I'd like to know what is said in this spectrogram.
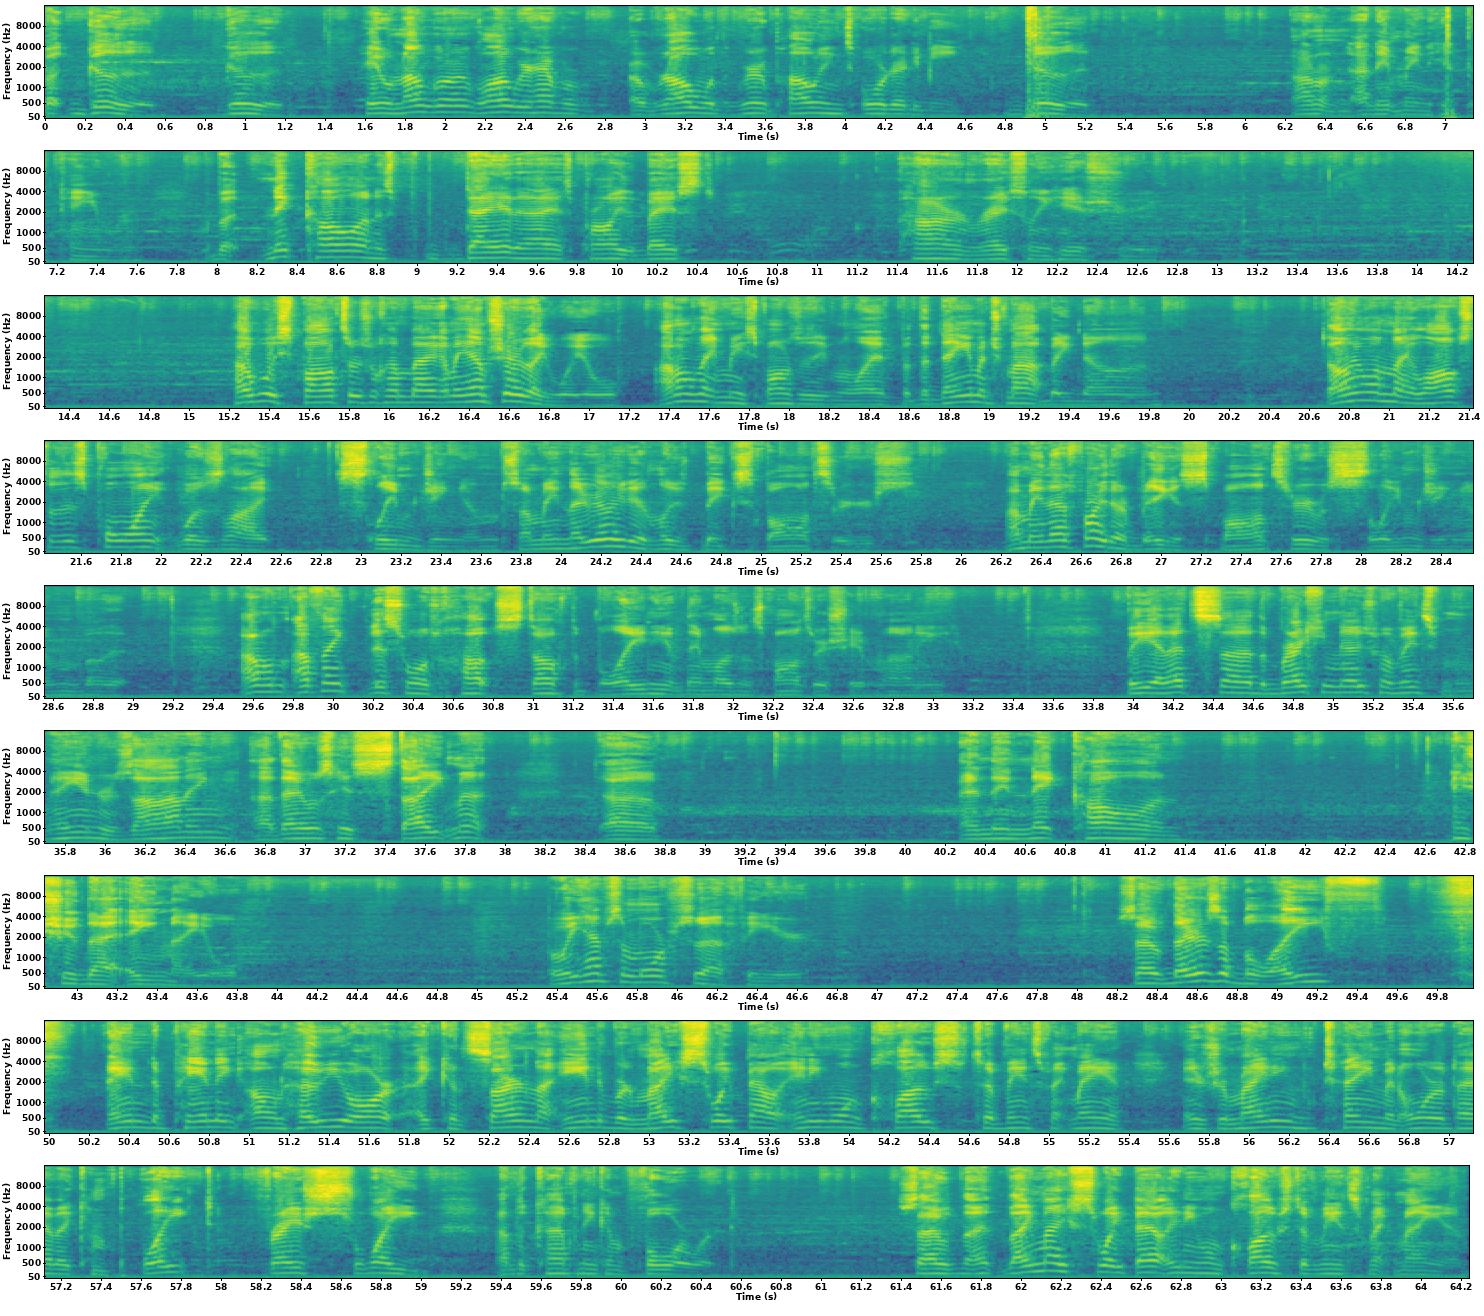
But good, good. He will no longer have a, a role with the group holdings order to be good. I don't. I didn't mean to hit the camera. But Nick Khan is day to day is probably the best hire in wrestling history. Hopefully sponsors will come back. I mean, I'm sure they will. I don't think many sponsors even left, but the damage might be done. The only one they lost at this point was like Slim Jim. So I mean, they really didn't lose big sponsors. I mean, that's probably their biggest sponsor was Slim Jim, but I don't. I think this will stop the bleeding of them losing sponsorship money. But yeah, that's uh, the breaking news with Vince McMahon resigning. Uh, that was his statement. Uh, and then Nick Khan issued that email. But we have some more stuff here. So there's a belief, and depending on who you are, a concern that Endeavor may sweep out anyone close to Vince McMahon and his remaining team in order to have a complete fresh sweep of the company come forward. So they may sweep out anyone close to Vince McMahon.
